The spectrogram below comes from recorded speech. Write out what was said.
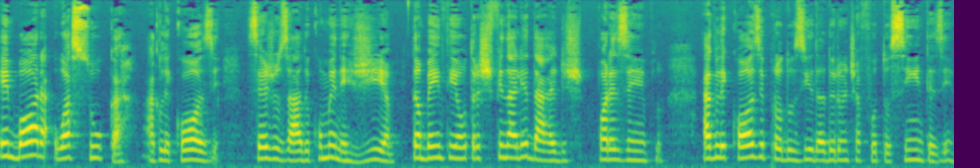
Embora o açúcar, a glicose, seja usado como energia, também tem outras finalidades. Por exemplo, a glicose produzida durante a fotossíntese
